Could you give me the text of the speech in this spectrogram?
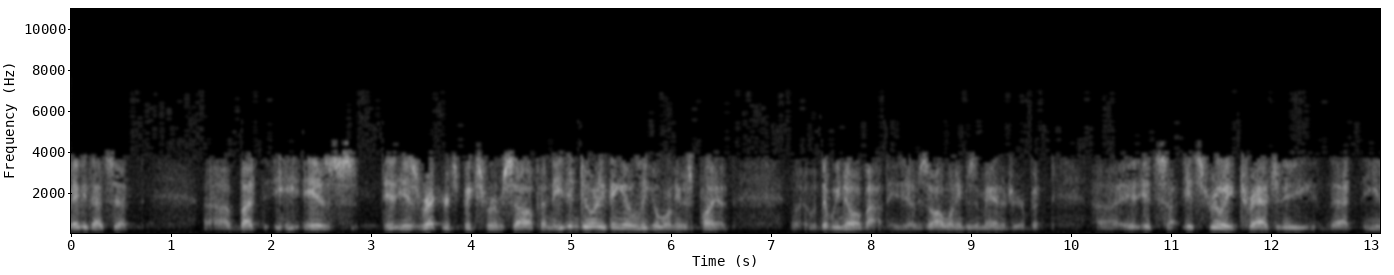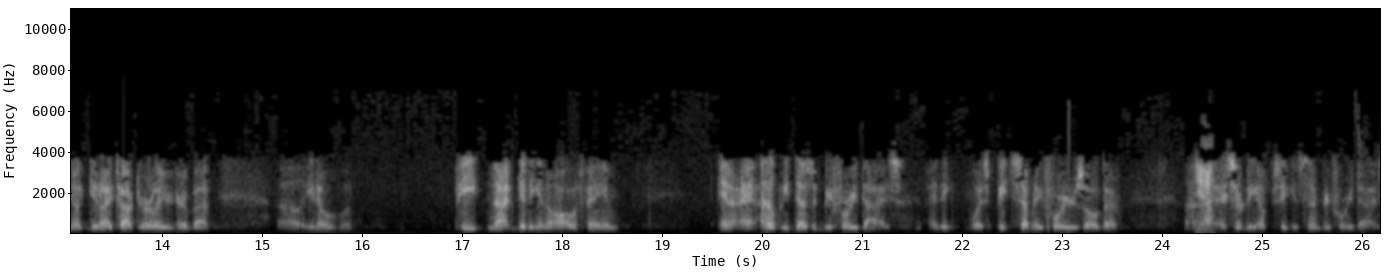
Maybe that's it. Uh, but he, his his record speaks for himself, and he didn't do anything illegal when he was playing uh, that we know about. It was all when he was a manager. But uh, it, it's it's really tragedy that you know you know I talked earlier about uh, you know Pete not getting in the Hall of Fame, and I, I hope he does it before he dies. I think was Pete seventy four years old now. Uh, yeah. I, I certainly hope he gets in before he dies.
